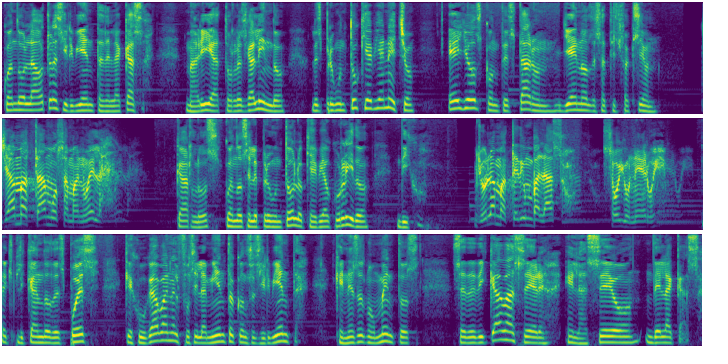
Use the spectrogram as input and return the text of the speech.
Cuando la otra sirvienta de la casa, María Torres Galindo, les preguntó qué habían hecho, ellos contestaron llenos de satisfacción. Ya matamos a Manuela. Carlos, cuando se le preguntó lo que había ocurrido, dijo, Yo la maté de un balazo. Soy un héroe. Explicando después que jugaban al fusilamiento con su sirvienta, que en esos momentos se dedicaba a hacer el aseo de la casa.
